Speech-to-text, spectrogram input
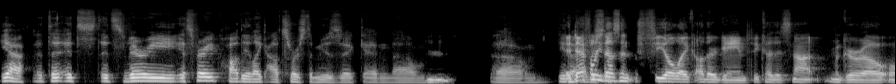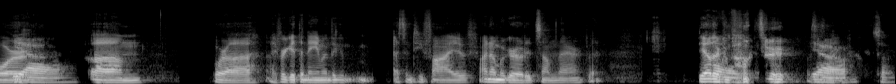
yeah, it's it's it's very it's very how they like outsource the music and um Mhm. Um. It know, definitely doesn't feel like other games because it's not Meguro or Yeah, um or uh I forget the name of the SMT five. I know Meguro did some there, but the other Oh, composer. yeah. So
